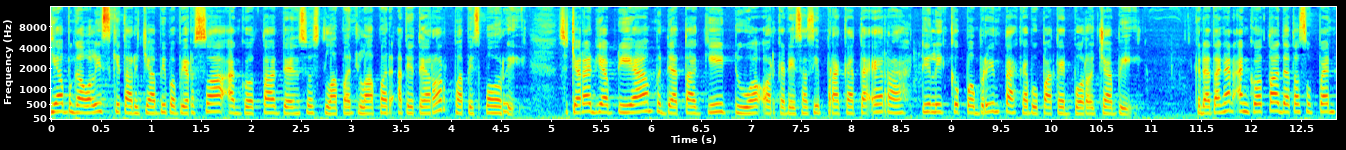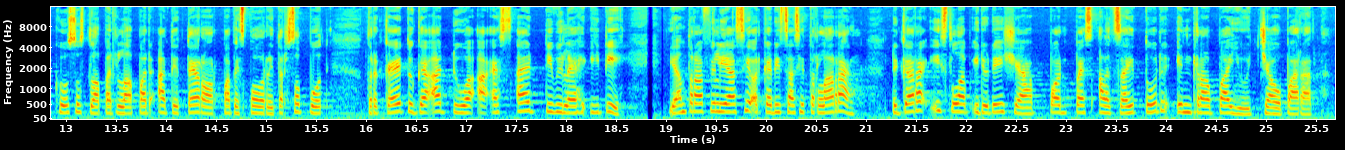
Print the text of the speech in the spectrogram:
yang mengawali sekitar Jambi pemirsa anggota Densus 88 anti teror Babes Polri secara diam-diam mendatangi dua organisasi perangkat daerah di lingkup pemerintah Kabupaten Boro Jambi. Kedatangan anggota Data Supen khusus 88 anti teror Babes Polri tersebut terkait dugaan dua ASN di wilayah ini yang terafiliasi organisasi terlarang Negara Islam Indonesia Ponpes Al Zaitun Indramayu, Jawa Barat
